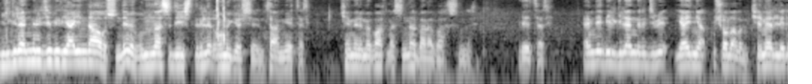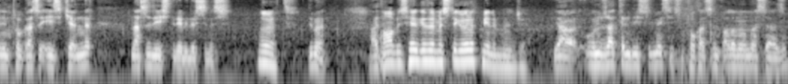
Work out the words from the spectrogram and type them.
bilgilendirici bir yayın daha olsun değil mi? Bunu nasıl değiştirilir onu gösterin. Tamam yeter. Kemerime bakmasınlar bana baksınlar. Yeter. Hem de bilgilendirici bir yayın yapmış olalım. Kemerlerinin tokası eskiyenler nasıl değiştirebilirsiniz? Evet. Değil mi? Hadi. Ama biz herkese meslek öğretmeyelim bence. Ya onu zaten değiştirmesi için tokasının falan olması lazım.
